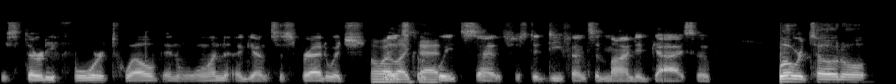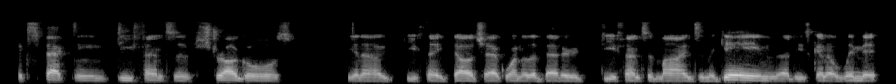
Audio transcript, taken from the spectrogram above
He's 34, 12, and 1 against the spread, which Oh, makes like that. complete sense. Just a defensive minded guy. So lower total, expecting defensive struggles. You know, you think Belichick, one of the better defensive minds in the game, that he's going to limit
